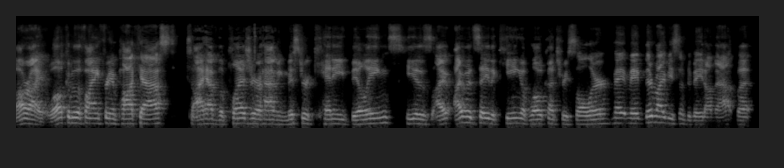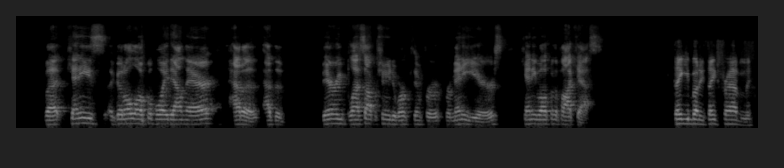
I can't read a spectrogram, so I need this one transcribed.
All right, welcome to the Finding Freedom Podcast. I have the pleasure of having Mr. Kenny Billings. He is, I, I would say, the king of low country solar. Maybe, maybe there might be some debate on that, but but Kenny's a good old local boy down there. Had a had the very blessed opportunity to work with him for for many years. Kenny, welcome to the podcast. Thank you, buddy. Thanks for having me.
